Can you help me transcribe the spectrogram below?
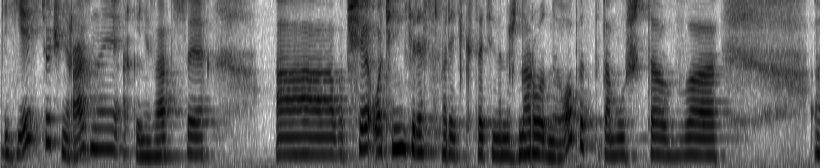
Есть очень разные организации, а, вообще очень интересно смотреть, кстати, на международный опыт, потому что в э,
